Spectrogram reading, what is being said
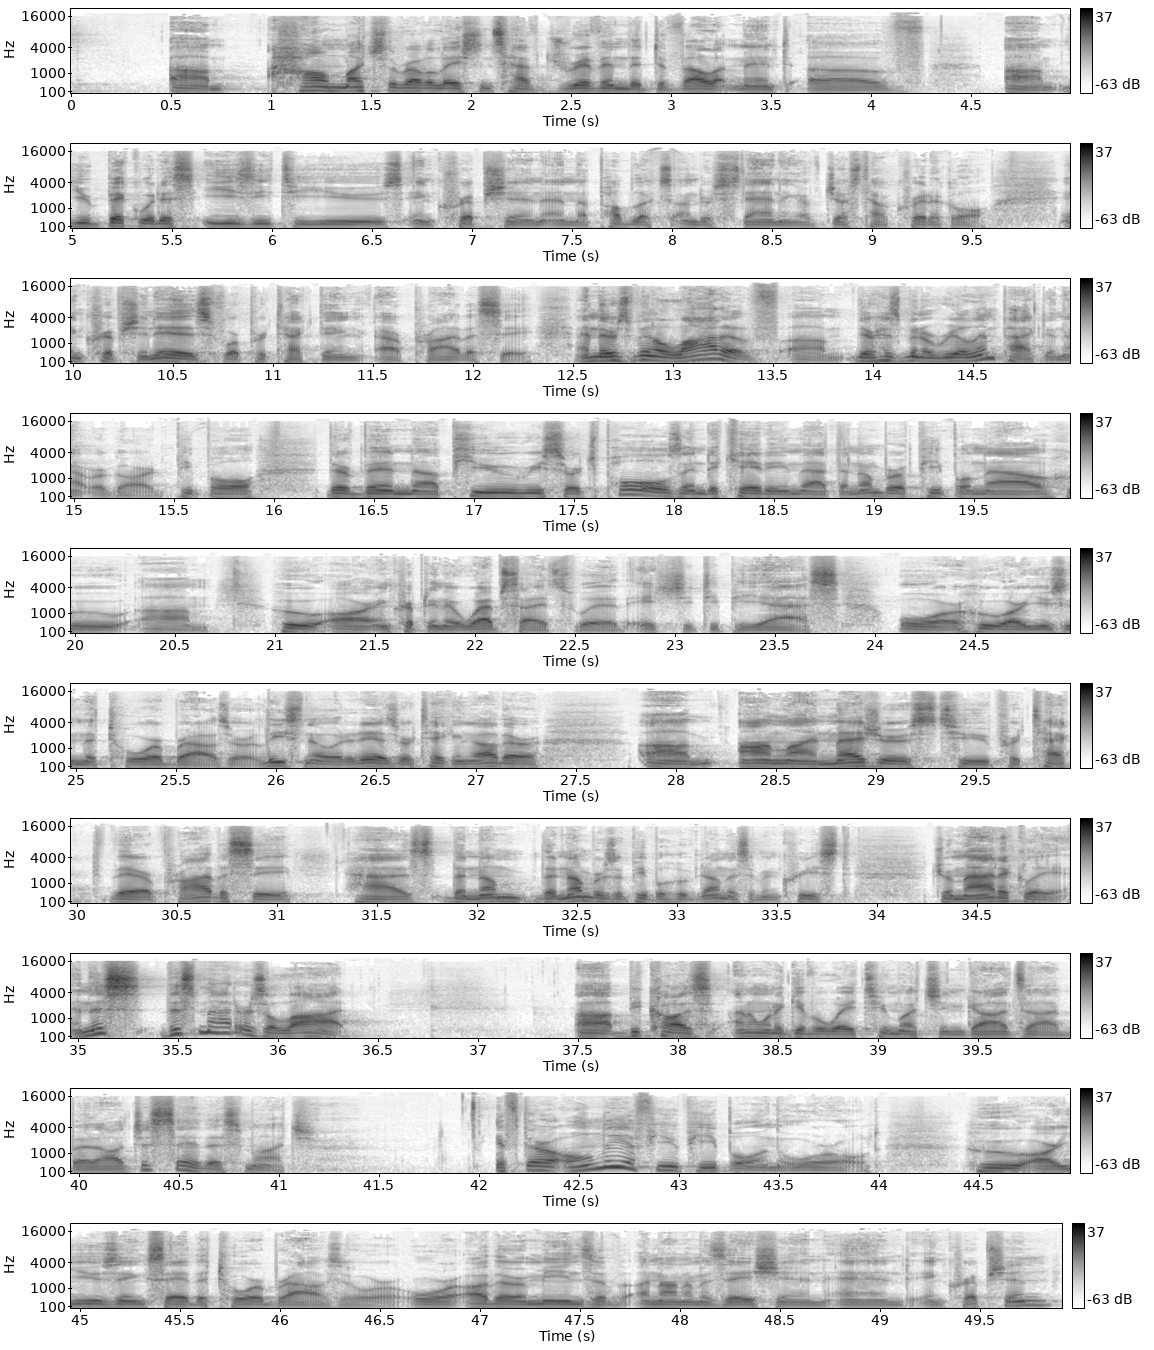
um, how much the revelations have driven the development of um, ubiquitous, easy to use encryption and the public's understanding of just how critical encryption is for protecting our privacy. And there's been a lot of, um, there has been a real impact in that regard. People, there have been uh, Pew Research polls indicating that the number of people now who, um, who are encrypting their websites with HTTPS or who are using the Tor browser, at least know what it is, or taking other um, online measures to protect their privacy has the, num- the numbers of people who've done this have increased dramatically. And this, this matters a lot uh, because I don't want to give away too much in God's eye, but I'll just say this much. If there are only a few people in the world who are using, say, the Tor browser or, or other means of anonymization and encryption,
